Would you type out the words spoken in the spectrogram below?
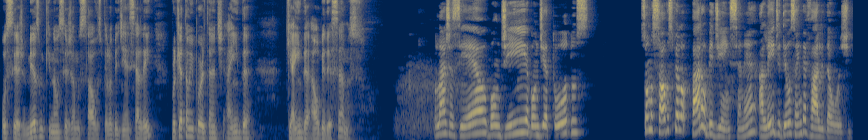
Ou seja, mesmo que não sejamos salvos pela obediência à lei, por que é tão importante ainda que ainda a obedeçamos? Olá, Jaziel, bom dia, bom dia a todos. Somos salvos para a obediência, né? A lei de Deus ainda é válida hoje.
